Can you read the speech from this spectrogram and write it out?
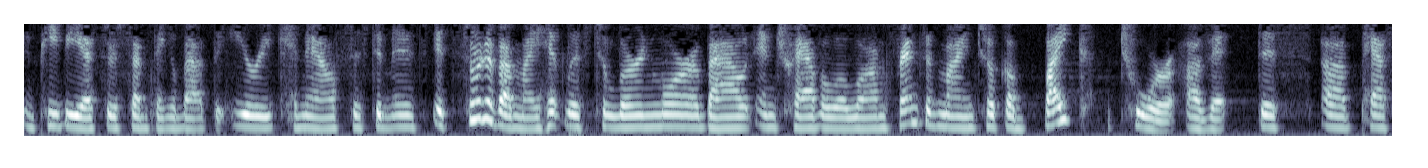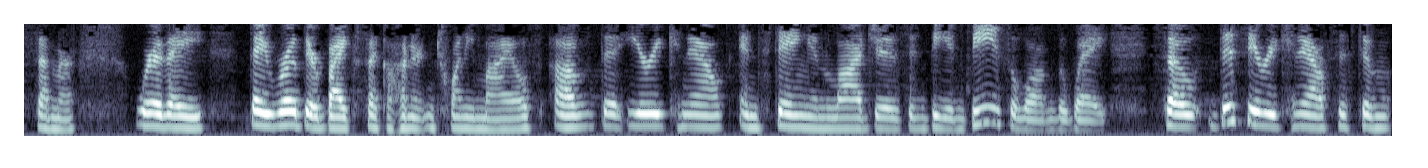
PBS or something about the Erie Canal system, and it's, it's sort of on my hit list to learn more about and travel along. Friends of mine took a bike tour of it this uh, past summer where they they rode their bikes like 120 miles of the Erie Canal and staying in lodges and B&Bs along the way. So this Erie Canal system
